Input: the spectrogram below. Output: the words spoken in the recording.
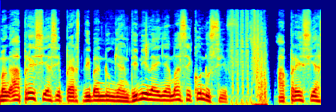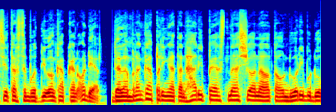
mengapresiasi pers di Bandung yang dinilainya masih kondusif. Apresiasi tersebut diungkapkan Odet dalam rangka peringatan Hari Pers Nasional tahun 2021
